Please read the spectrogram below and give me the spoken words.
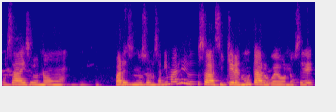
o sea, eso no, para eso no son los animales. O sea, si quieres montar, huevo, no sé,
